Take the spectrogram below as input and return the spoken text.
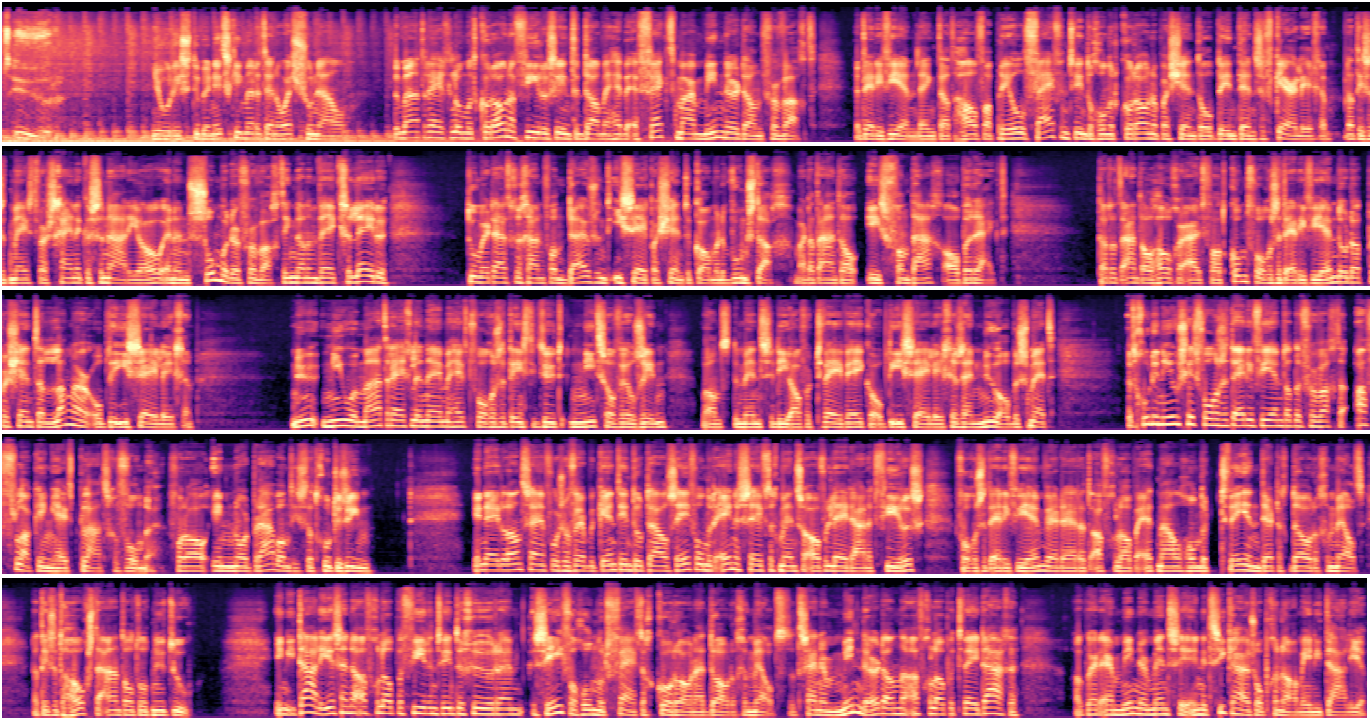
8 uur. Stubenitski met het NOS-journaal. De maatregelen om het coronavirus in te dammen hebben effect, maar minder dan verwacht. Het RIVM denkt dat half april 2500 coronapatiënten op de intensive care liggen. Dat is het meest waarschijnlijke scenario en een somberder verwachting dan een week geleden. Toen werd uitgegaan van 1000 IC-patiënten komende woensdag. Maar dat aantal is vandaag al bereikt. Dat het aantal hoger uitvalt komt volgens het RIVM... doordat patiënten langer op de IC liggen. Nu nieuwe maatregelen nemen heeft volgens het instituut niet zoveel zin... want de mensen die over twee weken op de IC liggen zijn nu al besmet. Het goede nieuws is volgens het RIVM dat de verwachte afvlakking heeft plaatsgevonden. Vooral in Noord-Brabant is dat goed te zien. In Nederland zijn voor zover bekend in totaal 771 mensen overleden aan het virus. Volgens het RIVM werden er het afgelopen etmaal 132 doden gemeld. Dat is het hoogste aantal tot nu toe. In Italië zijn de afgelopen 24 uur ruim 750 coronadoden gemeld. Dat zijn er minder dan de afgelopen twee dagen. Ook werden er minder mensen in het ziekenhuis opgenomen in Italië.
